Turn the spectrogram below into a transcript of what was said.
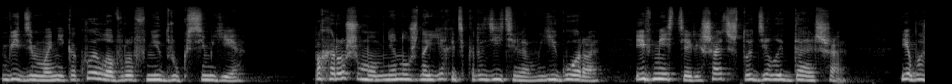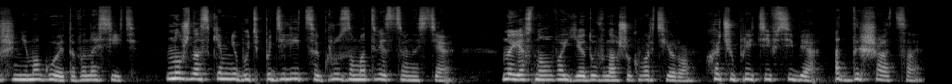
Видимо, никакой Лавров не друг семье. По-хорошему, мне нужно ехать к родителям, Егора, и вместе решать, что делать дальше. Я больше не могу это выносить. Нужно с кем-нибудь поделиться грузом ответственности. Но я снова еду в нашу квартиру. Хочу прийти в себя, отдышаться.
